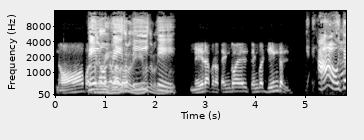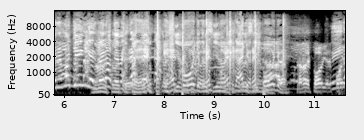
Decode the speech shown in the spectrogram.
No, pues Te lo lo dijimos, se lo perdiste. Mira, pero tengo el, tengo el jingle. Ah, hoy tenemos jingle. No, espérate, espérate. Era el pollo, era el- no era el gallo, era el pollo. No, no, el pollo, el pollo.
